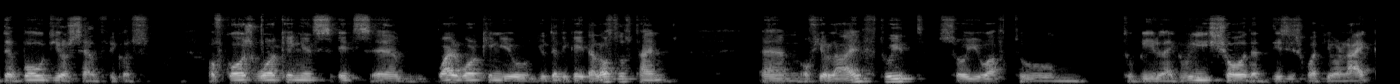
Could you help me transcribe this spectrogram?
devote yourself because of course working is it's um, while working you you dedicate a lot of time um, of your life to it so you have to to be like really sure that this is what you like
